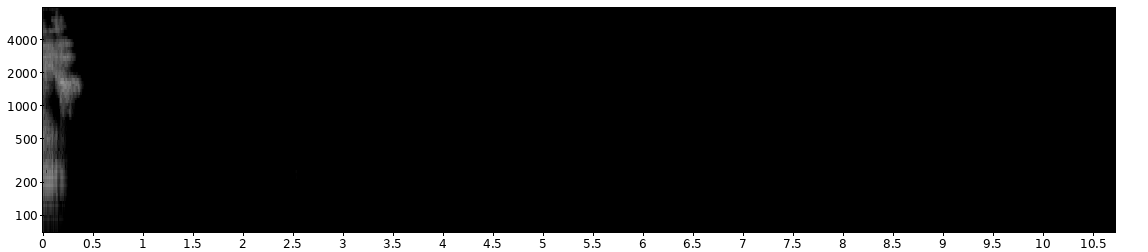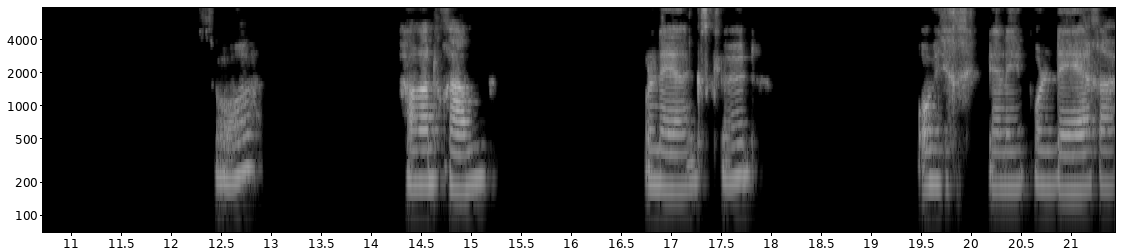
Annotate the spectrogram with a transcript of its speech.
øye. Så har han fram poleringsklud og virkelig polerer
